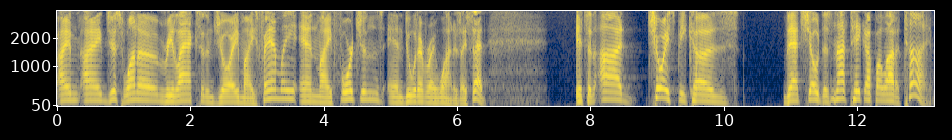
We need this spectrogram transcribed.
I I just want to relax and enjoy my family and my fortunes and do whatever I want. As I said, it's an odd choice because that show does not take up a lot of time.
